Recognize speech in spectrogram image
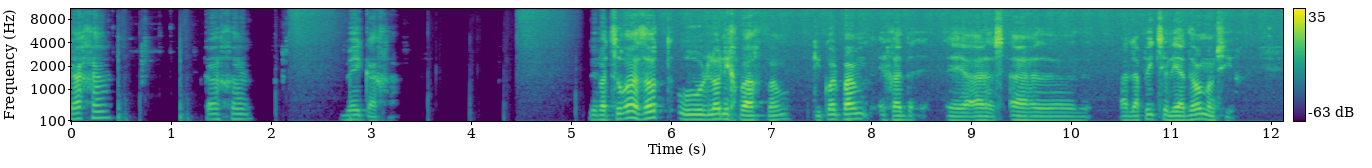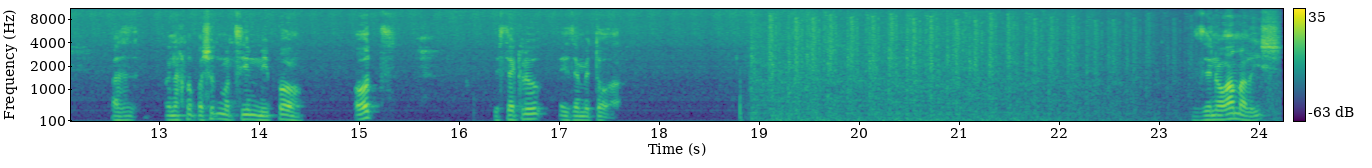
ככה ככה וככה. ובצורה הזאת הוא לא נכבה אף פעם, כי כל פעם אחד, אה, אה, הלפיד שלידו ממשיך. אז אנחנו פשוט מוצאים מפה אות, תסתכלו איזה מטורף. זה נורא מרעיש.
